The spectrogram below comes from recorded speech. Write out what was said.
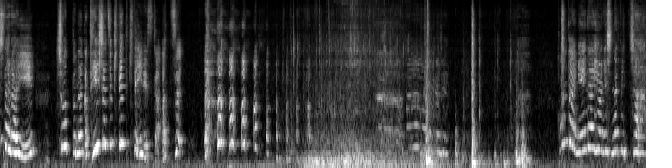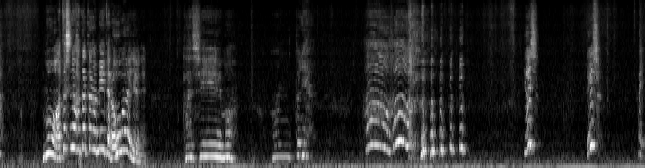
したらいい？ちょっとなんか T シャツ着てきていいですか？暑い。今度は見えないようにしなくっちゃ。もう私の裸が見えたら大笑いだよね。もう本当にはあはあ。よいし。ょよいし。ょはい。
